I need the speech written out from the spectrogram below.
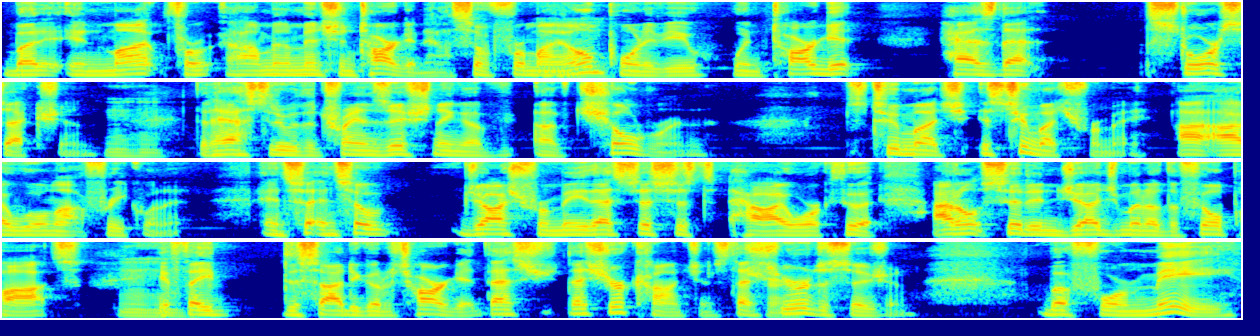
But in my, for, I'm going to mention Target now. So from my mm-hmm. own point of view, when Target has that store section mm-hmm. that has to do with the transitioning of, of children, it's too much. It's too much for me. I, I will not frequent it. And so, and so, Josh, for me, that's just, just how I work through it. I don't sit in judgment of the Philpotts mm-hmm. if they decide to go to Target. That's that's your conscience. That's sure. your decision. but for me,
